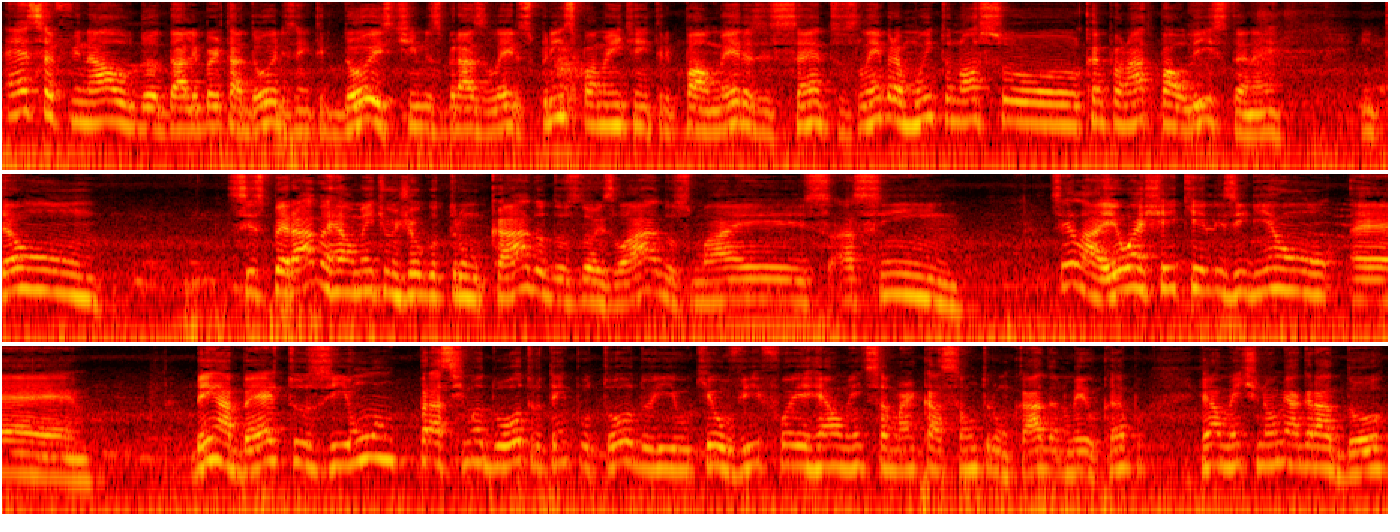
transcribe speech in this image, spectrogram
essa final do, da Libertadores entre dois times brasileiros, principalmente entre Palmeiras e Santos, lembra muito o nosso Campeonato Paulista, né? Então, se esperava realmente um jogo truncado dos dois lados, mas assim, sei lá, eu achei que eles iriam é, bem abertos e um para cima do outro o tempo todo. E o que eu vi foi realmente essa marcação truncada no meio-campo. Realmente não me agradou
